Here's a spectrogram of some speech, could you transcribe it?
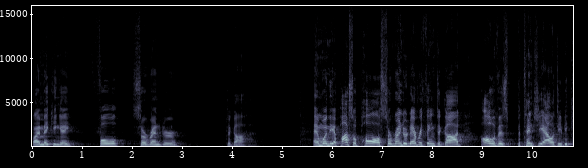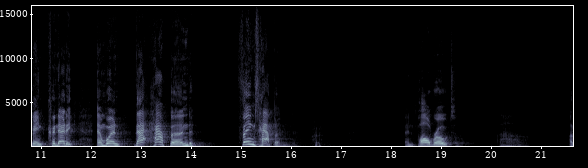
by making a full surrender to God. And when the Apostle Paul surrendered everything to God, all of his potentiality became kinetic. And when that happened, things happened. and Paul wrote uh, uh,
